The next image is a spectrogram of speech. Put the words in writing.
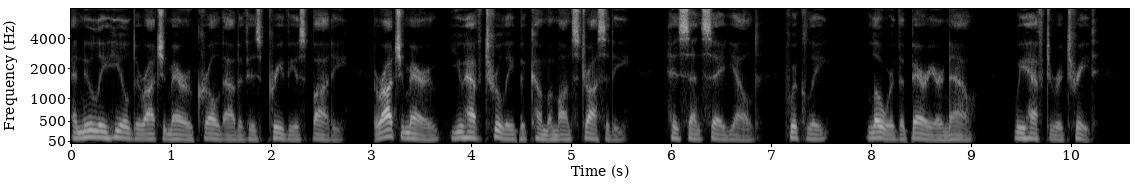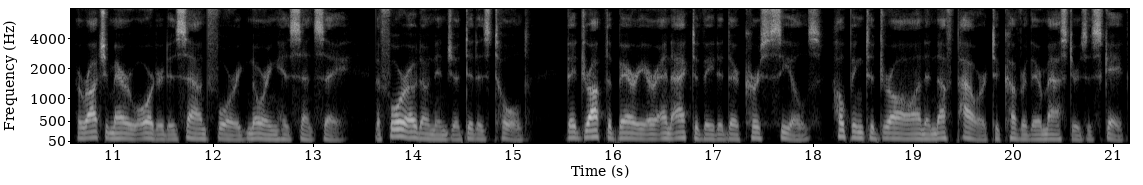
a newly healed Orochimaru crawled out of his previous body. Orochimaru, you have truly become a monstrosity. His sensei yelled. Quickly. Lower the barrier now. We have to retreat. Orochimaru ordered his sound for ignoring his sensei. The four Oto ninja did as told. They dropped the barrier and activated their curse seals, hoping to draw on enough power to cover their master's escape.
